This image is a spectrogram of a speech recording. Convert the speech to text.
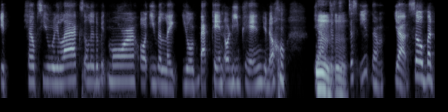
it helps you relax a little bit more, or even like your back pain or knee pain. You know, yeah, Mm, just mm. just eat them. Yeah. So, but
